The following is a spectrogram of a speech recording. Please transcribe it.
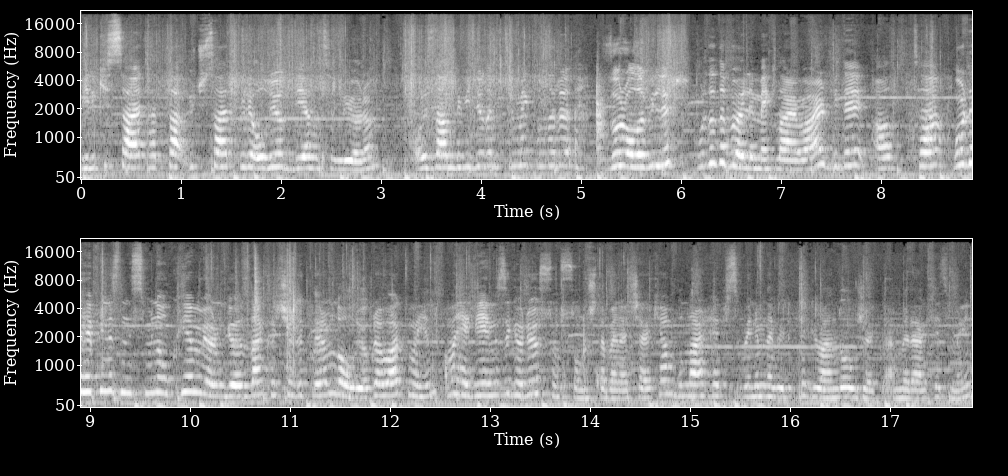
1-2 saat hatta 3 saat bile oluyor diye hatırlıyorum. O yüzden bir videoda bitirmek bunları zor olabilir. Burada da böyle mekler var. Bir de altta... Bu arada hepinizin ismini okuyamıyorum. Gözden kaçırdıklarım da oluyor. Kusura bakmayın. Ama hediyelerinizi görüyorsunuz sonuçta ben açarken. Bunlar hepsi benimle birlikte güvende olacaklar. Merak etmeyin.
